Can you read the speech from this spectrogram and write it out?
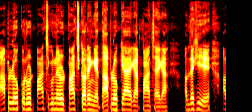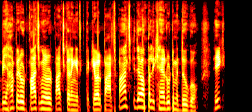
आप लोग को रूट पाँच गुने रूट पाँच करेंगे तो आप लोग क्या आएगा? पाँच आएगा। अब देखिए, अब यहाँ पे रूट पाँच गुने रूट पाँच करेंगे तो केवल पाँच। पाँच की जगह पर लिखे हैं रूट में दो गो, ठीक?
